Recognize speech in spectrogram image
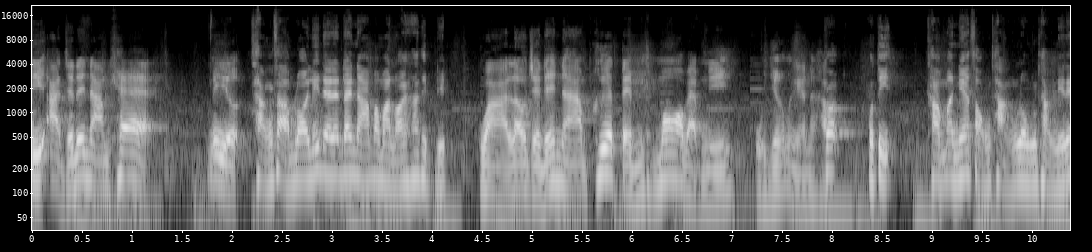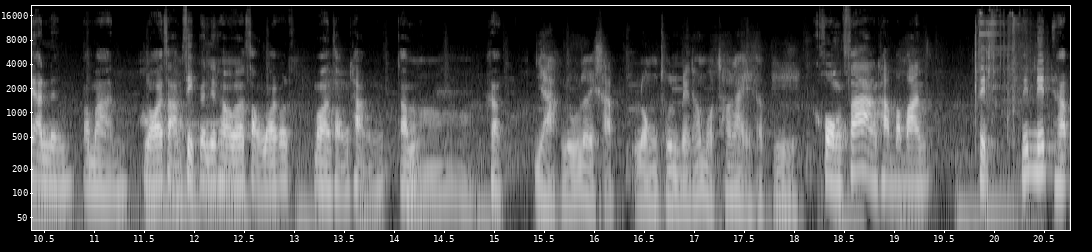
นี้อาจจะได้น้ำแค่ ไม่เยอะถัง 300 ลิตรได้ได้น้ำประมาณ 150 ลิตร กว่าเราจะได้น้ำเพื่อเต็มหม้อแบบนี้โอ้เยอะเหมือนกันนะครับก็ปกติทำอันเนี้ยสองถังลงถังนี้ได้อันหนึงประมาณ 130เป็นที่เท่าสองร้อยก็ประมาณสองถังทอ๋อำครับ อยากรู้เลยครับ ลงทุนไปทั้งหมดเท่าไหร่ครับพี่โครงสร้างทำประมาณติดนิดๆครับ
